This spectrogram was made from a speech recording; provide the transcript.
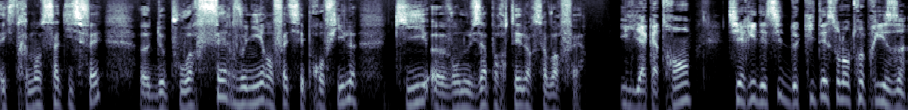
extrêmement satisfaits de pouvoir faire venir, en fait, ces profils qui vont nous apporter leur savoir-faire. Il y a quatre ans, Thierry décide de quitter son entreprise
